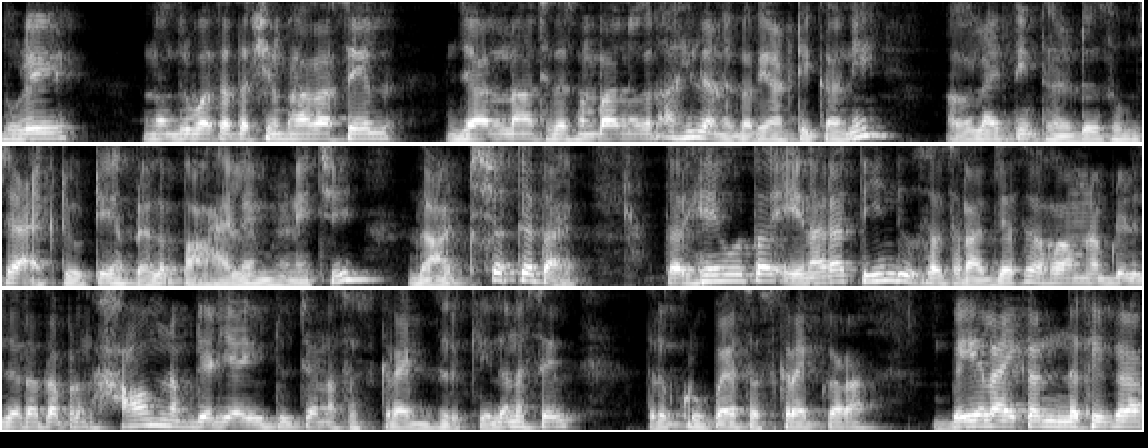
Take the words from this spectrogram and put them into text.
धुळे नंदुरबारचा दक्षिण भाग असेल जालना छत्रसंभाजीनगर अहिल्यानगर या ठिकाणी लायटिंग थंडरस्टॉर्मच्या ॲक्टिव्हिटी आपल्याला पाहायला मिळण्याची दाट शक्यता आहे. तर हे होतं येणाऱ्या तीन दिवसाचं राज्याचं हवामान अपडेट जर आतापर्यंत हवामान अपडेट या यूट्यूब चॅनल सबस्क्राईब जर केलं नसेल तर कृपया सबस्क्राईब करा. बेल आयकन नक्की करा.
